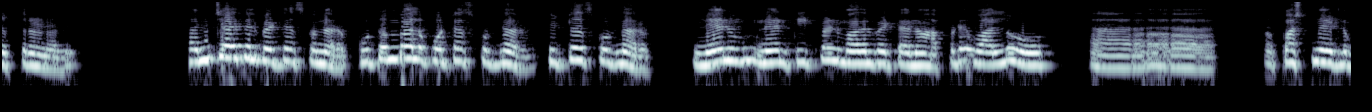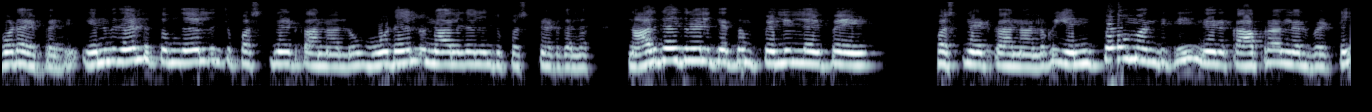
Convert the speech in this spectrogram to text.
చెప్తున్నాను అది. పంచాయతీలు పెట్టేసుకున్నారు. కుటుంబాలు కొట్టేసుకుంటున్నారు తిట్టేసుకుంటున్నారు. నేను నేను ట్రీట్మెంట్ మొదలుపెట్టాను. అప్పుడే వాళ్ళు ఫస్ట్ నైట్లు కూడా అయిపోయినాయి ఎనిమిదేళ్ళు తొమ్మిదేళ్ళ నుంచి ఫస్ట్ నైట్ కానాలు మూడేళ్ళు నాలుగేళ్ళ నుంచి ఫస్ట్ నైట్ కాల నాలుగైదు నెలల క్రితం పెళ్ళిళ్ళు అయిపోయి ఫస్ట్ నైట్ కానాలకు ఎంతో మందికి నేను కాపురాలు నిలబెట్టి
